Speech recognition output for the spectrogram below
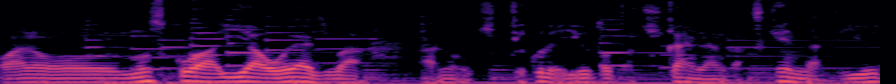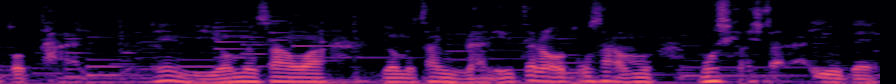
あの、息子は、いや、親父は、あの、切ってくれ言うとった、機械なんかつけんなって言うとった、言うてね。で、嫁さんは、嫁さんに何言ってんの？お父さんも、もしかしたら言うて、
